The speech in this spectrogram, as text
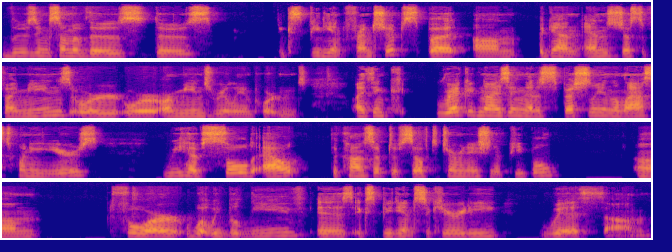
losing some of those those expedient friendships but um, again ends justify means or or are means really important. I think recognizing that especially in the last 20 years we have sold out the concept of self-determination of people um, for what we believe is expedient security with um,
